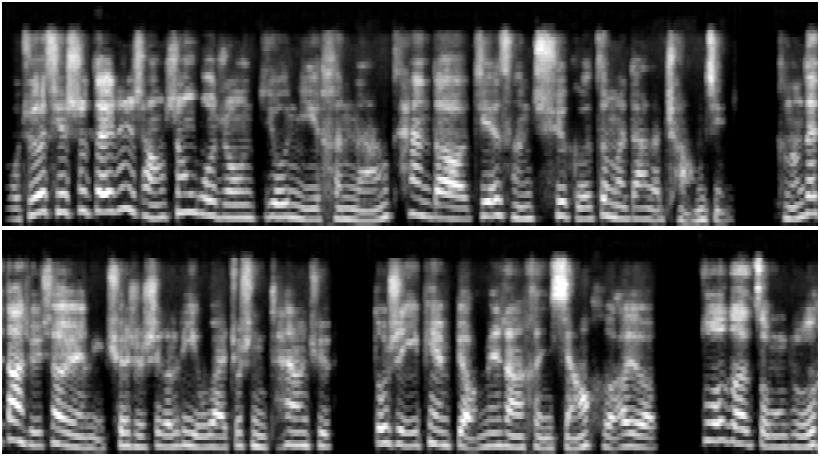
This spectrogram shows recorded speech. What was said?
我觉得，其实，在日常生活中，就你很难看到阶层区隔这么大的场景。可能在大学校园里确实是个例外，就是你看上去都是一片表面上很祥和，哎呦。多个种族、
